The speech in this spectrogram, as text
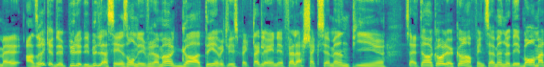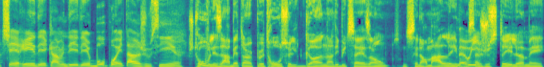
Mais on dirait que depuis le début de la saison, on est vraiment gâtés avec les spectacles de la NFL à chaque semaine. Puis euh, ça a été encore le cas en fin de semaine. là, des bons matchs serrés, des, quand même des, des beaux pointages aussi. euh. Je trouve les arbitres un peu trop sur le gun en début de saison. C'est normal, là, ils Ben vont oui. s'ajuster, là, mais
